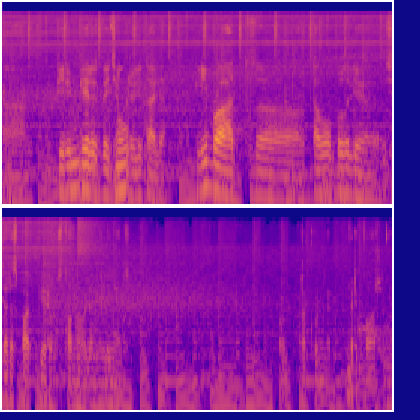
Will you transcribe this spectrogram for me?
э, перед, перед этим ну, прилетали. Либо от э, того, был ли Service Pack первым установлен или нет. Вот такое предположение.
